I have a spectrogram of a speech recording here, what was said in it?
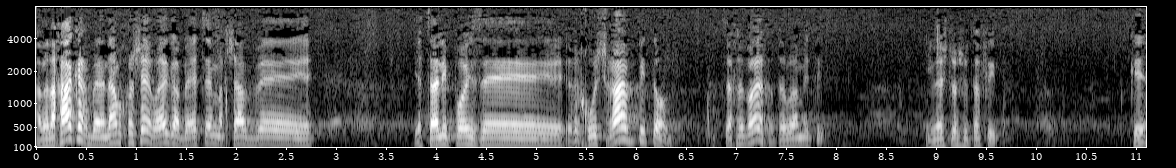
אבל אחר כך בן אדם חושב, רגע, בעצם עכשיו uh, יצא לי פה איזה רכוש רב פתאום. צריך לברך, יותר באמיתי, אם יש לו שותפים. כן.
